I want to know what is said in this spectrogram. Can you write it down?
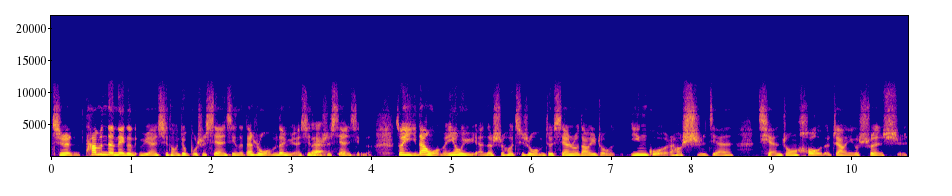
其实他们的那个语言系统就不是线性的，但是我们的语言系统是线性的。所以一旦我们用语言的时候，其实我们就陷入到一种因果，然后时间前中后的这样一个顺序，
